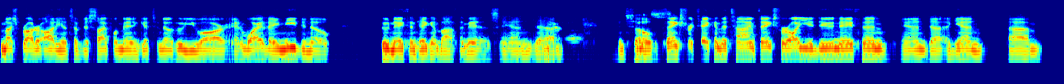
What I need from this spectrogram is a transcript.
a much broader audience of disciple men get to know who you are and why they need to know who Nathan Higgenbotham is. And uh, and so, thanks for taking the time. Thanks for all you do, Nathan. And uh, again, um,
